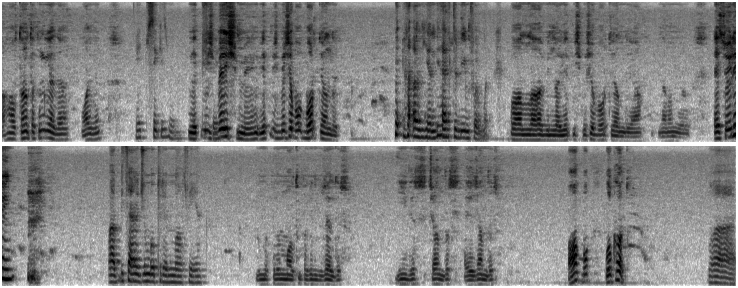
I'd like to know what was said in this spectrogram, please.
Aha Altan'ın takımı geldi ha. Vay be. 78 mi? 75 mi? 75'e bo- board yandı. Abi yani her türlü informa. Vallahi billahi 75'e board yandı ya. İnanamıyorum. E söyleyin. Abi bir tane Jumbo Premium altın ya. Bakalım altın paketi güzeldir. İyidir, candır, heyecandır. Aha bu Volkot. Vay.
